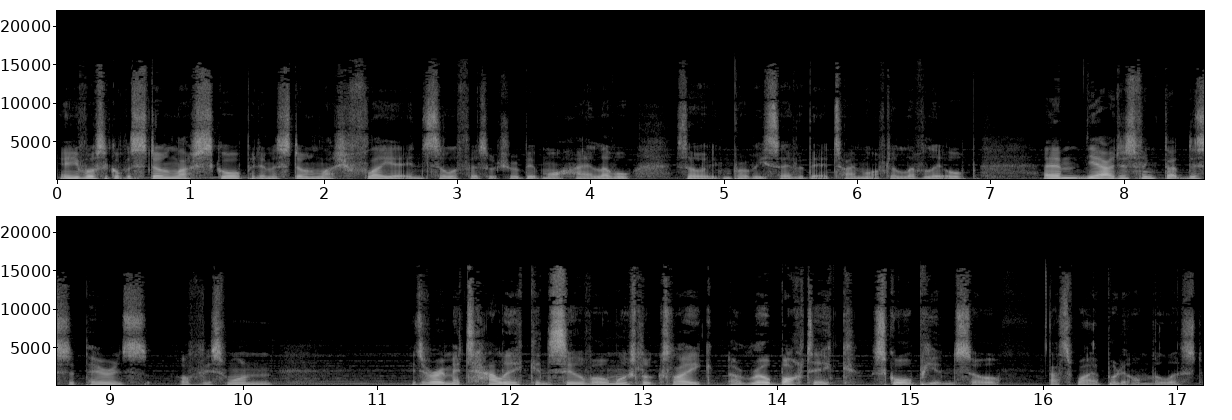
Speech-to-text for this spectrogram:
and you've also got the Stonelash Scorpion and the Stonelash Flayer in Silithus, which are a bit more higher level, so you can probably save a bit of time, you won't have to level it up. Um, yeah, I just think that this appearance of this one it's very metallic and silver, almost looks like a robotic scorpion, so that's why I put it on the list.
